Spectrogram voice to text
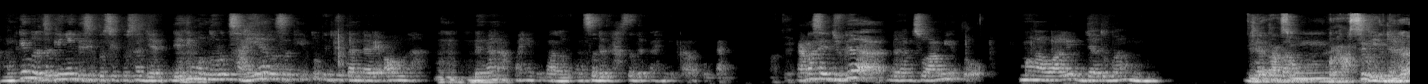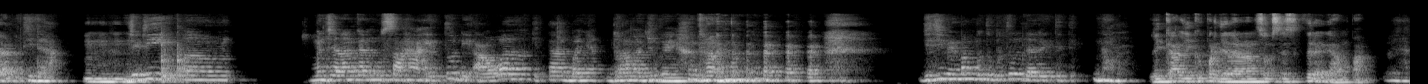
mungkin rezekinya di situ-situ saja. Jadi menurut saya rezeki itu kejutan dari Allah Mhm. dengan apa yang kita lakukan sedekah-sedekah yang kita lakukan. Karena saya juga dengan suami itu mengawali jatuh bangun. Tidak Jatuh langsung berhasil bangun. gitu tidak kan? tidak Mhm. jadi em, menjalankan usaha itu di awal kita banyak drama juga ya drama. Jadi memang betul-betul dari titik nol. Lika-liku perjalanan sukses itu tidak gampang. Benar.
